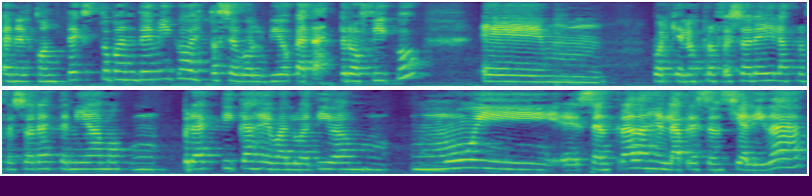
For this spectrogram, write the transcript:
en el contexto pandémico, esto se volvió catastrófico em, porque los profesores y las profesoras teníamos prácticas evaluativas muy eh, centradas en la presencialidad,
